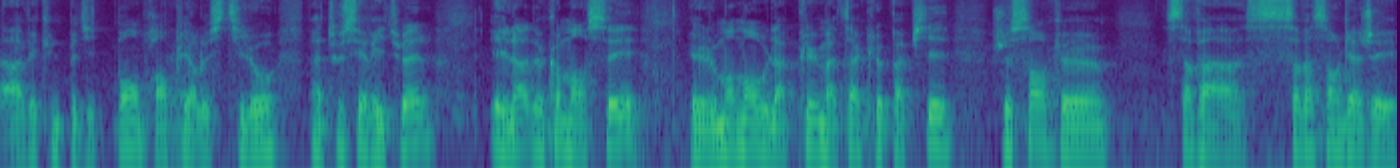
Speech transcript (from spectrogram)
avec une petite pompe, remplir le stylo, tous ces rituels. Et là, de commencer, et le moment où la plume attaque le papier, je sens que ça va, ça va s'engager.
